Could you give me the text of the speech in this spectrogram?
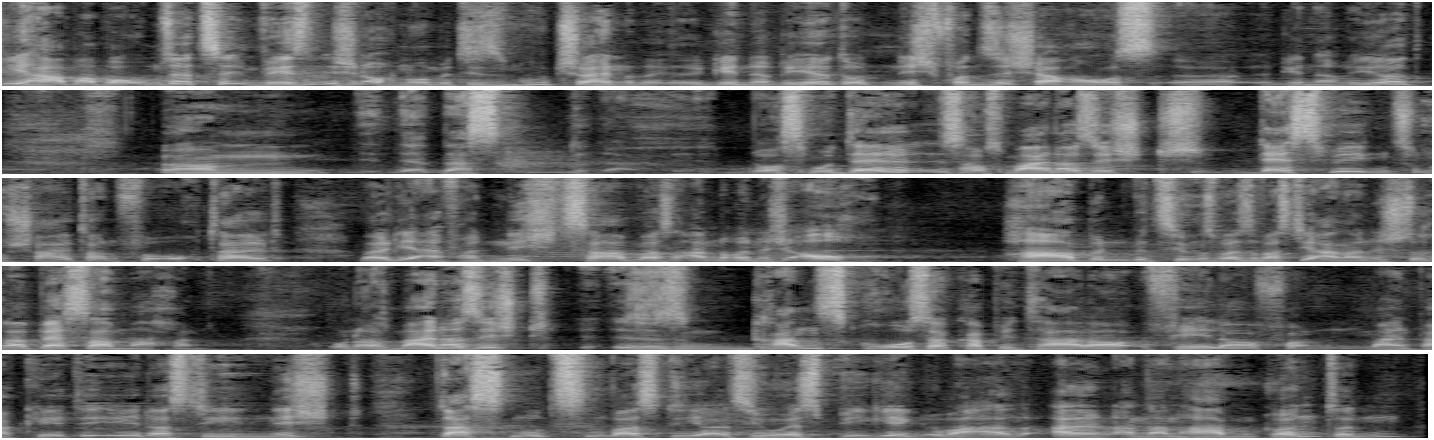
Die haben aber Umsätze im Wesentlichen auch nur mit diesen Gutscheinen äh, generiert und nicht von sich heraus äh, generiert. Ähm, das, das Modell ist aus meiner Sicht deswegen zum Scheitern verurteilt, weil die einfach nichts haben, was andere nicht auch haben, beziehungsweise was die anderen nicht sogar besser machen. Und aus meiner Sicht ist es ein ganz großer kapitaler Fehler von meinpaket.de, dass die nicht das nutzen, was die als USP gegenüber allen anderen haben könnten,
